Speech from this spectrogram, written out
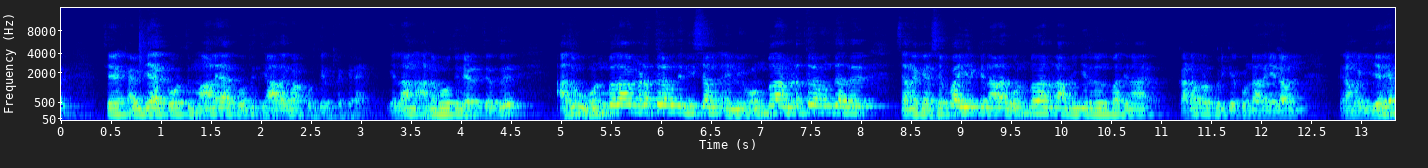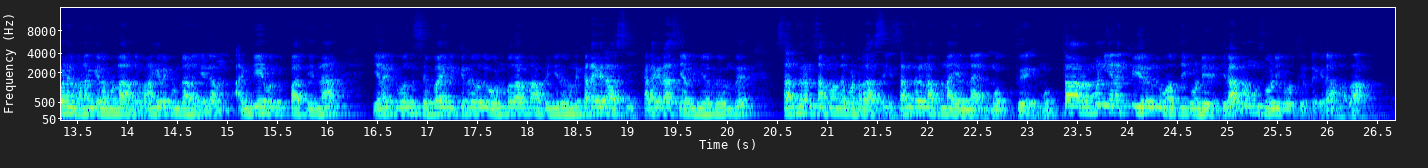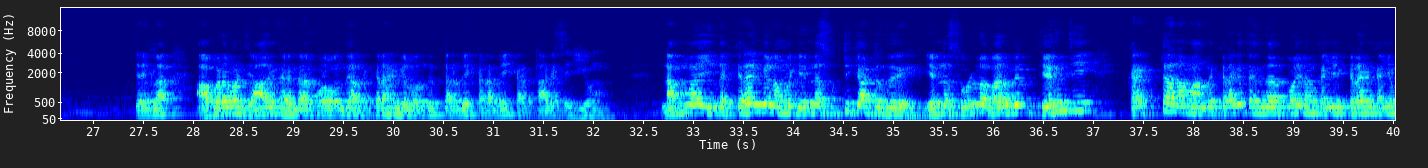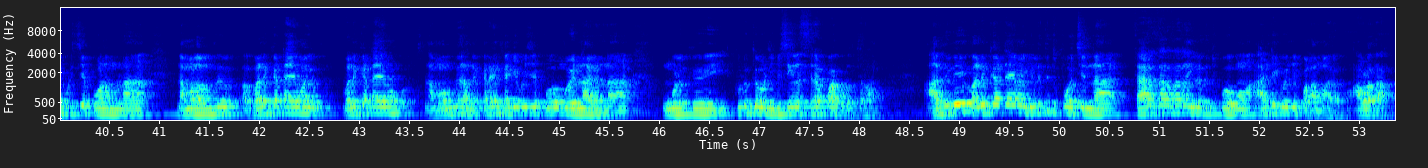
சரி கவிதையாக கோர்த்து மாலையாக கோர்த்து ஜாதகமாக கொடுத்துட்டு இருக்கிறேன். எல்லாம் அனுபவத்தில் எடுத்தது. அதுவும் ஒன்பதாம் இடத்துல வந்து நீசம் நீ ஒன்பதாம் இடத்துல வந்து அது எனக்கு செவ்வாய் இருக்கனால ஒன்பதாம் இடம் அப்படிங்கிறது வந்து பார்த்தீங்கன்னா கடவுளை குறிக்க இடம். நம்ம இறைவனை வணங்குறோம்ல அந்த வணங்குறதுக்கு உண்டான இடம். அங்கே வந்து பார்த்தீங்கன்னா எனக்கு வந்து செவ்வாய் நிற்கிறது வந்து ஒன்பதாம் இடம் அப்படிங்கிறது வந்து கடகராசி. கடகராசி அப்படிங்கிறது வந்து சந்திரன் சம்பந்தப்பட்ட ராசி. சந்திரன் அப்படின்னா என்ன? முத்து. முத்தாரம்மன் எனக்கு இருந்து உணர்த்தி கொண்டிருக்கிறார். நம்ம சொல்லி கொடுத்துட்டு இருக்கிறேன். அவ்வளவுதான். சரிங்களா? அவரவர் ஜாதக தகுந்தார் போல வந்து அந்த கிரகங்கள் வந்து தன்னுடைய கடமை கரெக்டாக செய்யும். நம்ம இந்த கிரகங்கள் நம்மளுக்கு என்ன சுட்டி காட்டுது என்ன சொல்ல வருதுன்னு தெரிஞ்சு கரெக்டாக நம்ம அந்த கிரக தகுந்தாற் போல நம்ம கையை கிரகம் கையை பிடிச்சே போனோம்னா நம்மளை வந்து வலுக்கட்டாயமாக வலுக்கட்டாயமாக நம்ம வந்து அந்த கிரகம் கையை பிடிச்சி போகும்போது என்ன ஆகுன்னா உங்களுக்கு கொடுக்க வேண்டிய விஷயங்களை சிறப்பாக கொடுத்துரும். அதுவே வலுக்கட்டாயமாக இழுத்துட்டு போச்சுன்னா தர தர தர இழுத்துட்டு போவோம் அடி கொஞ்சம் பலமாக இருக்கும். அவ்வளோதான்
